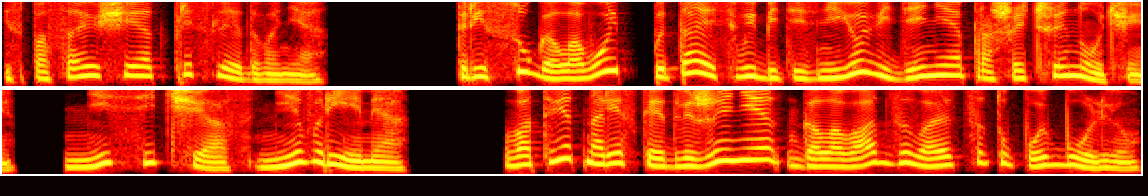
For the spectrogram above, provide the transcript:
и спасающие от преследования. Трясу головой, пытаясь выбить из нее видение прошедшей ночи. Не сейчас, не время. В ответ на резкое движение голова отзывается тупой болью.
